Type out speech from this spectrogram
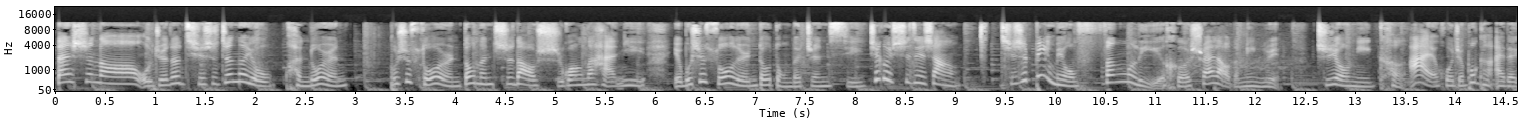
但是呢，我觉得其实真的有很多人。不是所有人都能知道时光的含义，也不是所有的人都懂得珍惜。这个世界上，其实并没有分离和衰老的命运，只有你肯爱或者不肯爱的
